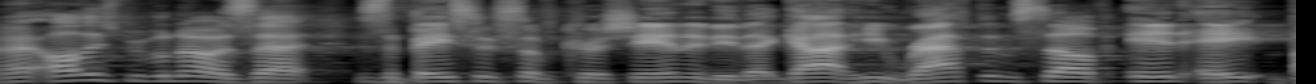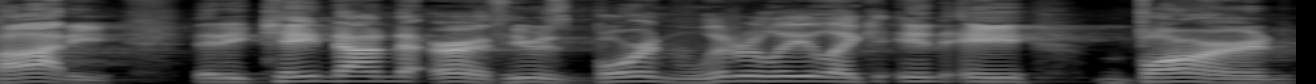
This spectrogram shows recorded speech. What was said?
Right? All these people know is that is the basics of Christianity. That God, He wrapped Himself in a body. That He came down to earth. He was born literally like in a barn,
